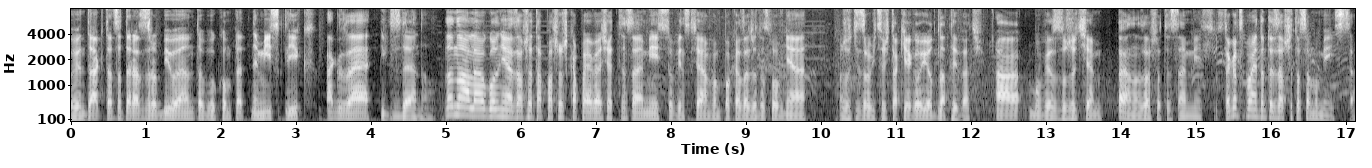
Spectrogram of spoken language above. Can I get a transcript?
Powiem tak, to co teraz zrobiłem, to był kompletny misklik, także XD no. No no, ale ogólnie zawsze ta paczuszka pojawia się w tym samym miejscu, więc chciałem wam pokazać, że dosłownie możecie zrobić coś takiego i odlatywać. A mówię, z użyciem, tak, no zawsze w tym samym miejscu. Z tego co pamiętam, to jest zawsze to samo miejsce.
